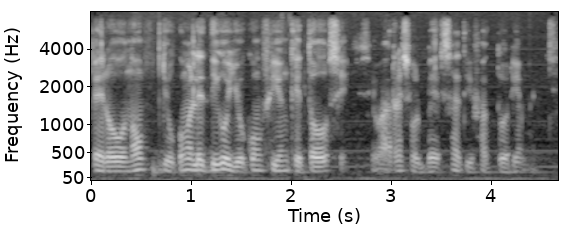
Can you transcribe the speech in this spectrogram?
Pero no, yo como les digo, yo confío en que todo se, se va a resolver satisfactoriamente.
